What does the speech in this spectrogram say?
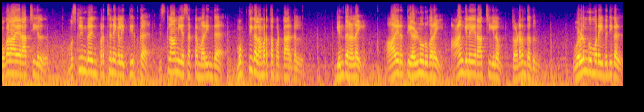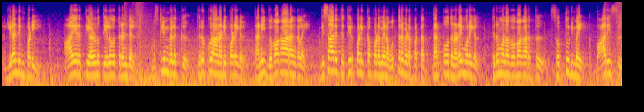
முகலாயர் ஆட்சியில் முஸ்லிம்களின் பிரச்சனைகளை தீர்க்க இஸ்லாமிய சட்டம் அறிந்த முக்திகள் அமர்த்தப்பட்டார்கள். இந்த நிலை ஆயிரத்தி எழுநூறு வரை ஆங்கிலேயர் ஆட்சியிலும் தொடர்ந்தது. ஒழுங்குமுறை விதிகள் இரண்டின்படி ஆயிரத்தி எழுநூத்தி எழுவத்தி ரெண்டில் முஸ்லிம்களுக்கு திருக்குரான் அடிப்படையில் தனி விவகாரங்களை விசாரித்து தீர்ப்பளிக்கப்படும் என உத்தரவிடப்பட்டது தற்போது நடைமுறையில் திருமண விவகாரத்து சொத்துரிமை வாரிசு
